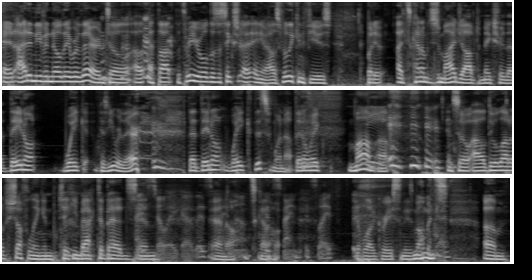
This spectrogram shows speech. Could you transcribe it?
and I didn't even know they were there until I, I thought the three year old was a six year Anyway, I was really confused. But it, it's kind of just my job to make sure that they don't wake because you were there that they don't wake this one up they don't wake mom up and so i'll do a lot of shuffling and taking back to beds i and still wake up it's I fine know, it's kinda it's fine it's life have a lot of grace in these moments. Yes. Um,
